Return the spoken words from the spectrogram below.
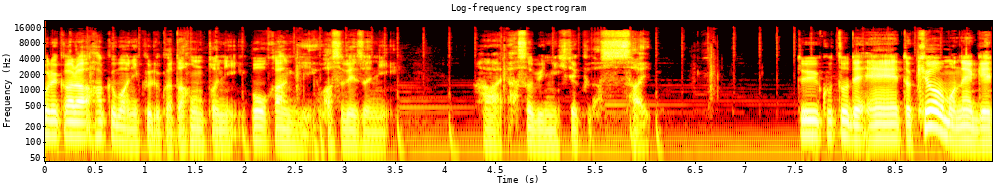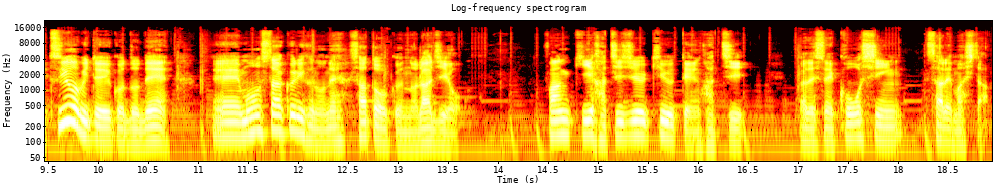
これから白馬に来る方、本当に防寒着忘れずに、はい、遊びに来てください。ということで、えっ、と、今日もね、月曜日ということで、えーモンスタークリフのね、佐藤くんのラジオ、ファンキー89.8がですね、更新されました。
